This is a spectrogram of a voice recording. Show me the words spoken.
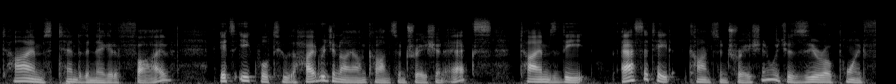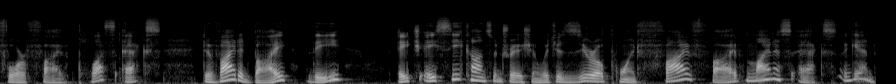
times 10 to the negative 5. It's equal to the hydrogen ion concentration x times the acetate concentration, which is 0.45 plus x, divided by the HAC concentration, which is 0.55 minus x. Again,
